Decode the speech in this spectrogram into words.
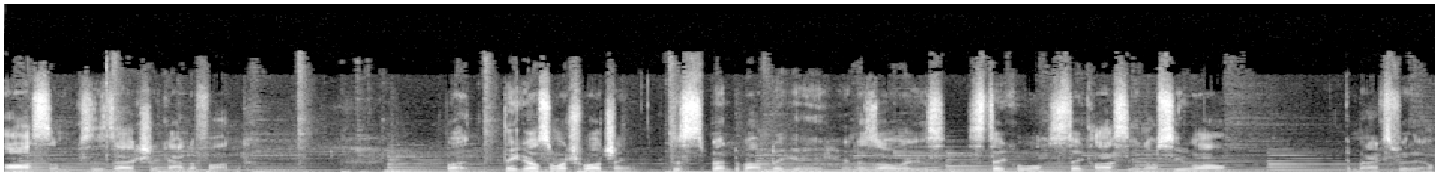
awesome, because it's actually kind of fun. But thank you all so much for watching. This has been Bomb Diggity, and as always, stay cool, stay classy, and I'll see you all in my next video.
